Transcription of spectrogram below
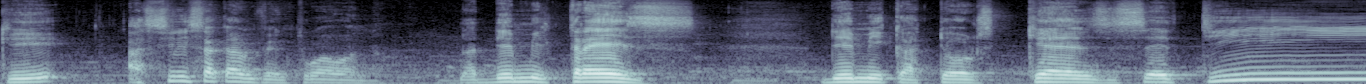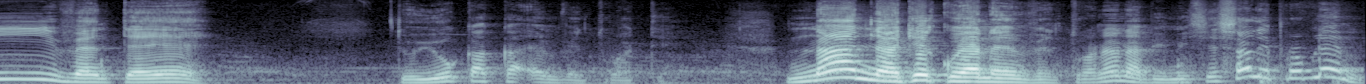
ke asilisaka m23 wana. Na 2013 2014 15 seti 21 toyokaka m23 te. Nani ake koya na m23 nani abimisi? C'est ça le problème.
